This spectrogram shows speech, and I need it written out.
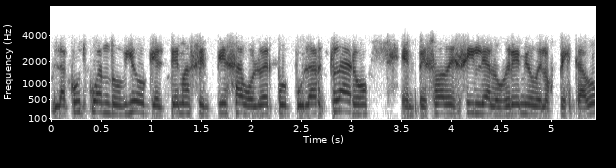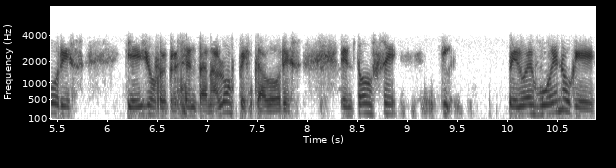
la CUT cuando vio que el tema se empieza a volver popular, claro, empezó a decirle a los gremios de los pescadores que ellos representan a los pescadores. Entonces, pero es bueno que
